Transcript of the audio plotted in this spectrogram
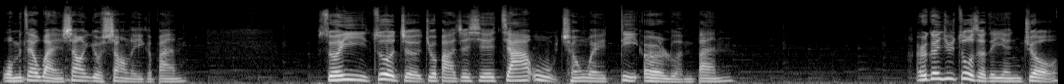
我们在晚上又上了一个班。所以作者就把这些家务称为第二轮班。而根据作者的研究，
